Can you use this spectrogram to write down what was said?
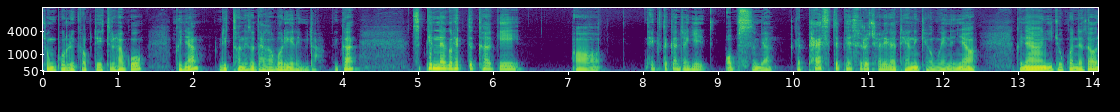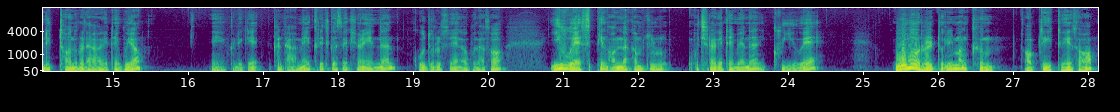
정보를 이렇게 업데이트를 하고 그냥 리턴해서 나가버리게 됩니다. 그러니까 스핀락을 획득하기 어, 획득한 적이 없으면 그러니까 패스트 패스로 처리가 되는 경우에는요. 그냥 이 조건에서 리턴으로 나가게 되고요. 네, 그러게 그 다음에 크리티컬 섹션에 있는 코드를 수행하고 나서 이후에 스핀 언락 함수를 호출하게 되면은 그 이후에 오너를 또 1만큼 업데이트해서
